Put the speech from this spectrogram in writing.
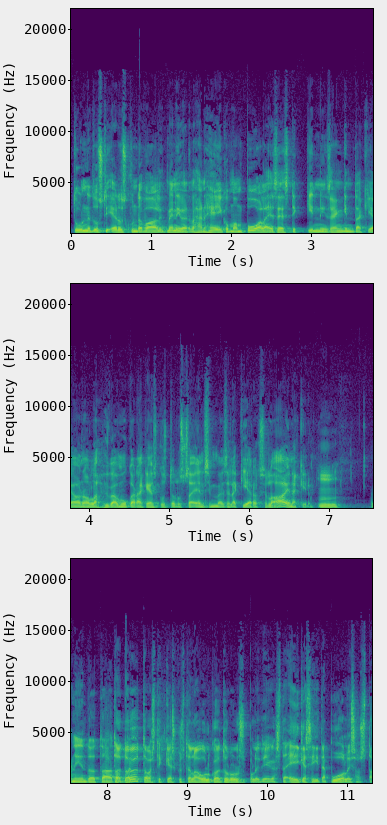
tunnetusti eduskuntavaalit menivät vähän heikomman puoleisestikin, niin senkin takia on olla hyvä mukana keskustelussa ensimmäisellä kierroksella ainakin. Mm. Niin tota, tai toivottavasti keskustellaan ulko- ja turvallisuuspolitiikasta eikä siitä puolisosta.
